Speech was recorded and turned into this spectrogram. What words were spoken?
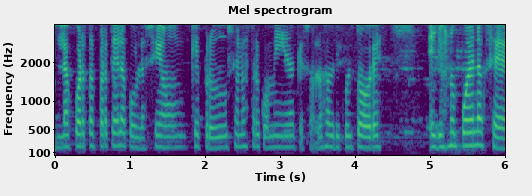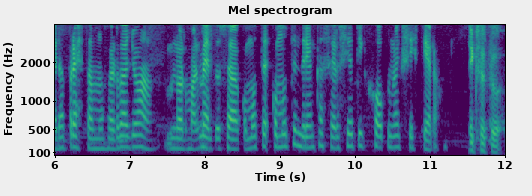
la cuarta parte de la población que produce nuestra comida, que son los agricultores, ellos no pueden acceder a préstamos, ¿verdad, Joan? Normalmente, o sea, ¿cómo, cómo tendrían que hacer si Ethic Hop no existiera? Exacto.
